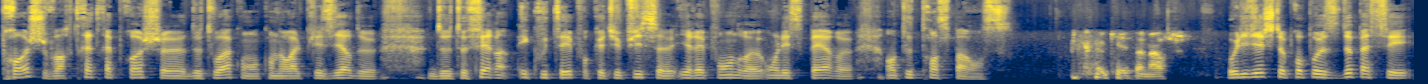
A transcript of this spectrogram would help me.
proche, voire très très proche euh, de toi, qu'on aura le plaisir de, de te faire écouter pour que tu puisses euh, y répondre, euh, on l'espère, en toute transparence. Ok, ça marche. Olivier, je te propose de passer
